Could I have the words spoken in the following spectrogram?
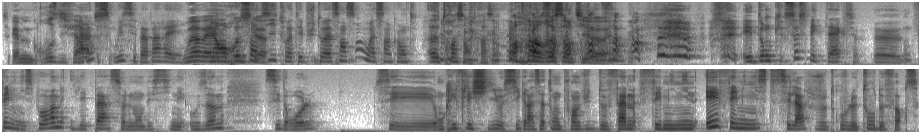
C'est quand même une grosse Ah, différence. c- Oui, c'est pas pareil. Ouais, ouais, Mais en ressenti, toi, t'es plutôt à 500 ou à 50 Euh, 300, 300. en ressenti, ouais, ouais. Et donc, ce spectacle, donc, Féministe pour hommes, il n'est pas seulement destiné aux hommes, c'est drôle. C'est, on réfléchit aussi grâce à ton point de vue de femme féminine et féministe. C'est là, je trouve, le tour de force.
